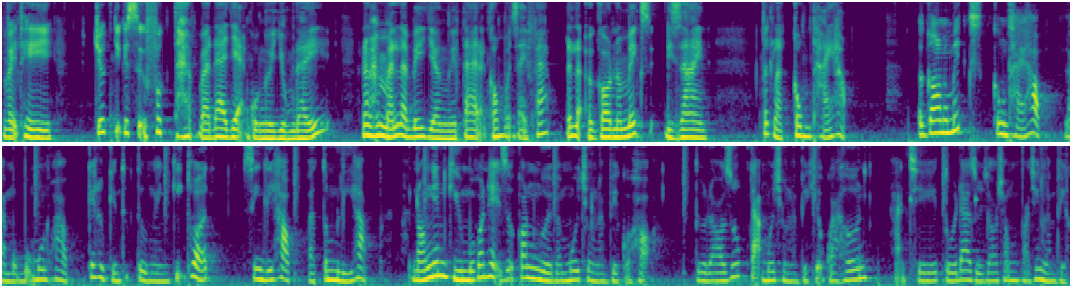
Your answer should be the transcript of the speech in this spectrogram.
Vậy thì trước những cái sự phức tạp và đa dạng của người dùng đấy, rất may mắn là bây giờ người ta đã có một giải pháp đó là ergonomics design, tức là công thái học. ergonomics công thái học là một bộ môn khoa học kết hợp kiến thức từ ngành kỹ thuật sinh lý học và tâm lý học nó nghiên cứu mối quan hệ giữa con người và môi trường làm việc của họ từ đó giúp tạo môi trường làm việc hiệu quả hơn hạn chế tối đa rủi ro trong quá trình làm việc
